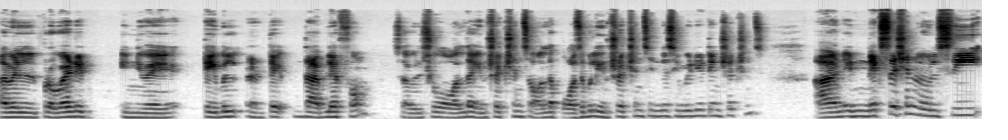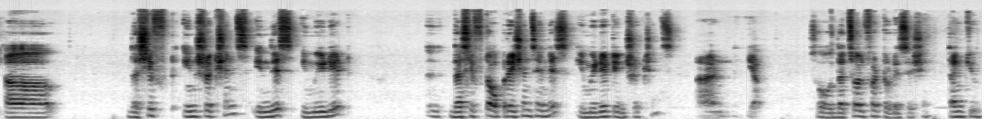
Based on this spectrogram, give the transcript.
i will provide it in a table uh, tabular form. So i will show all the instructions all the possible instructions in this immediate instructions. And in next session we will see uh, the shift instructions in this immediate the shift operations in this immediate instructions. And yeah. So that's all for today's session. Thank you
